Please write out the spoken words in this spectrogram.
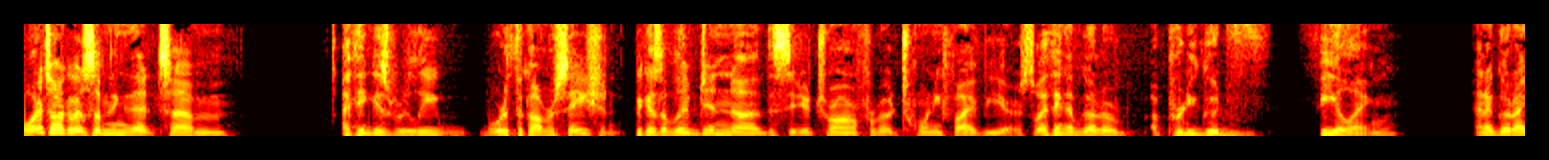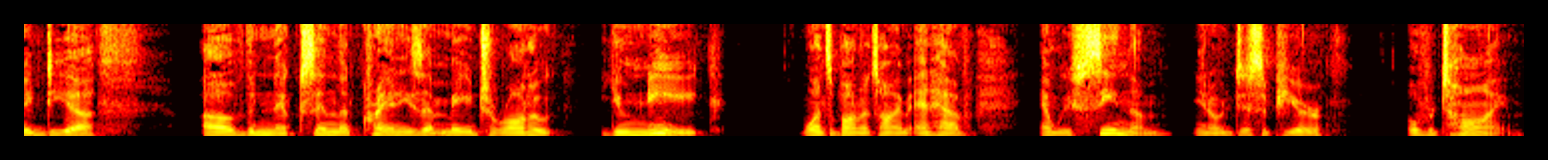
I want to talk about something that um, I think is really worth the conversation because I've lived in uh, the city of Toronto for about 25 years. So I think I've got a, a pretty good feeling and a good idea of the nooks and the crannies that made Toronto unique once upon a time and have and we've seen them, you know, disappear over time.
